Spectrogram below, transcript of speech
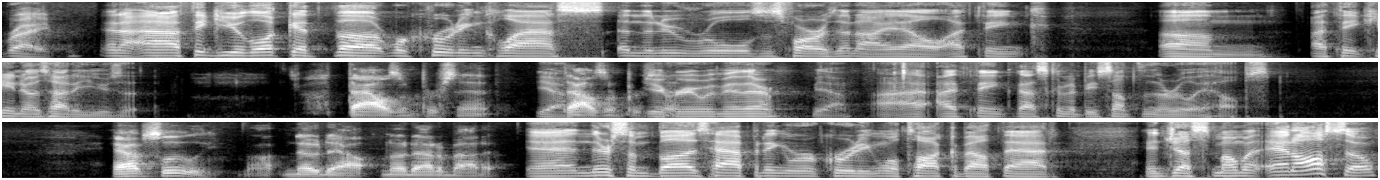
Right. And I, I think you look at the recruiting class and the new rules as far as NIL, I think um, I think he knows how to use it. Thousand percent. Yeah. Thousand percent. you agree with me there? Yeah. I, I think that's going to be something that really helps. Absolutely. Uh, No doubt. No doubt about it. And there's some buzz happening in recruiting. We'll talk about that in just a moment. And also,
